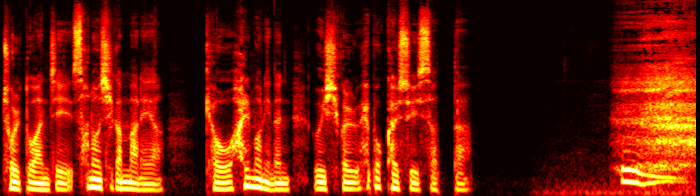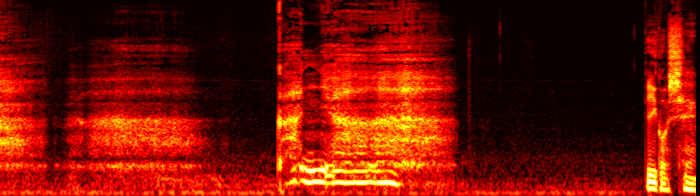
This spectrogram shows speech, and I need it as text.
졸도한 지 서너 시간 만에야 겨우 할머니는 의식을 회복할 수 있었다. 갔냐? 이것이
